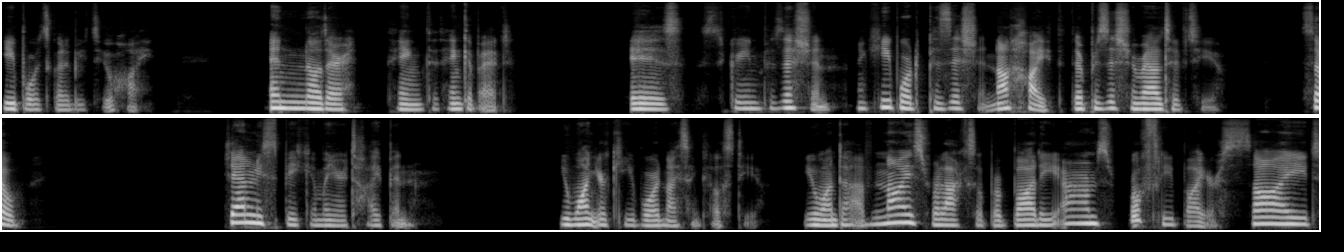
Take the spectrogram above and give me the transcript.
Keyboard's going to be too high. Another thing to think about is screen position and keyboard position, not height, their position relative to you. So, generally speaking, when you're typing, you want your keyboard nice and close to you. You want to have nice, relaxed upper body, arms roughly by your side,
